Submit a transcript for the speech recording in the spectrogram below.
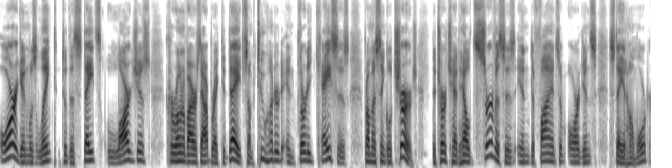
Oregon was linked to the state's largest coronavirus outbreak to date, some 230 cases from a single church. The church had held services in defiance of Oregon's stay at home order.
